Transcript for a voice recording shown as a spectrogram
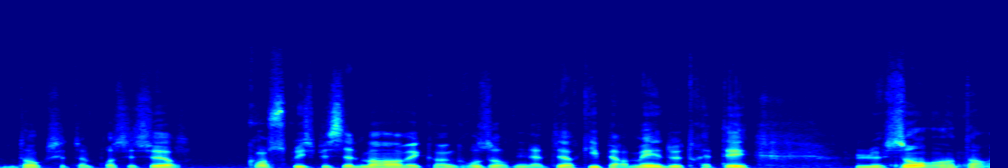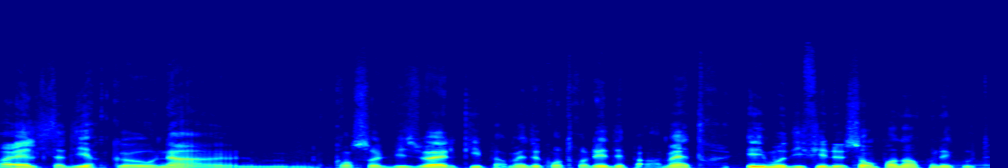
donc c'est un processeur construit spécialement avec un gros ordinateur qui permet de traiter le son en temps réel, c'est-à-dire qu'on a une console visuelle qui permet de contrôler des paramètres et modifier le son pendant qu'on écoute.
